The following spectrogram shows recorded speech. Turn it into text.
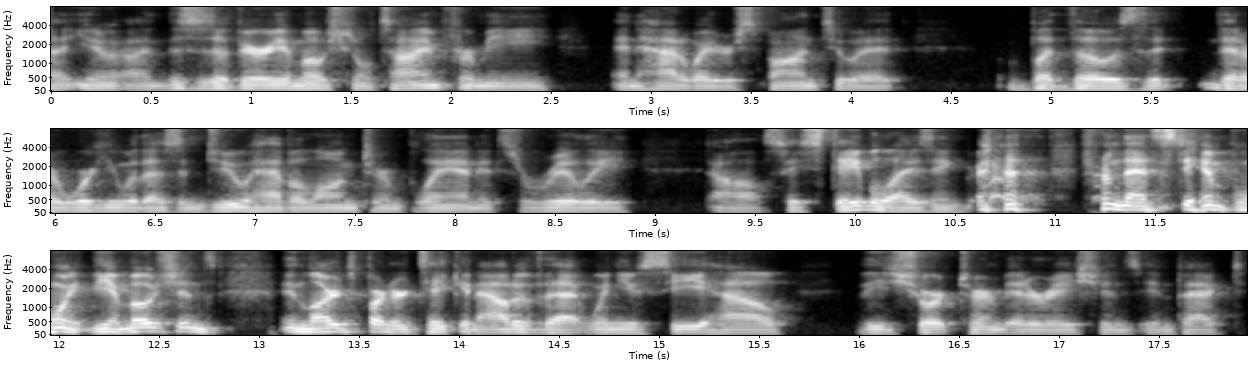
uh, you know, uh, this is a very emotional time for me, and how do I respond to it? But those that that are working with us and do have a long term plan, it's really I'll say stabilizing from that standpoint. The emotions, in large part, are taken out of that when you see how these short-term iterations impact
